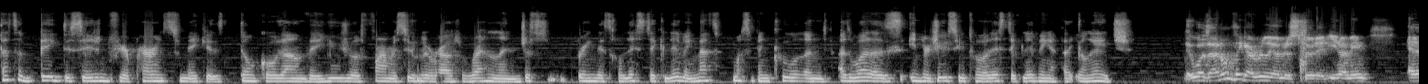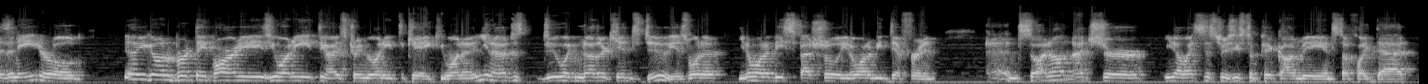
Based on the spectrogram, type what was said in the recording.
that's a big decision for your parents to make is don't go down the usual pharmaceutical route of Ritalin, just bring this holistic living. That must have been cool and as well as introduce you to holistic living at that young age. It was, I don't think I really understood it. You know, I mean, as an eight year old, you know, you go to birthday parties, you want to eat the ice cream, you want to eat the cake, you want to, you know, just do what other kids do. You just want to, you don't want to be special, you don't want to be different. And so I'm not, not sure, you know, my sisters used to pick on me and stuff like that.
